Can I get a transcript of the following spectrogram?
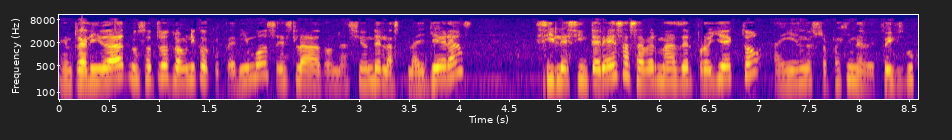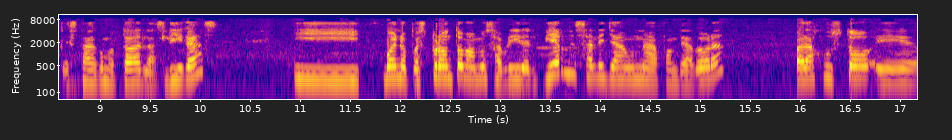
En realidad, nosotros lo único que pedimos es la donación de las playeras si les interesa saber más del proyecto, ahí en nuestra página de Facebook están como todas las ligas. Y bueno, pues pronto vamos a abrir, el viernes sale ya una fondeadora para justo eh,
